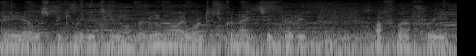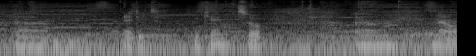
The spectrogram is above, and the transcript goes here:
hey, I was speaking with the team over email, I wanted to connect if you're up for a free um, edit okay so um, now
